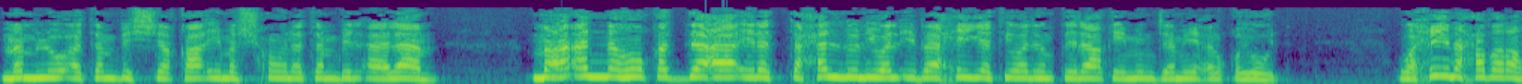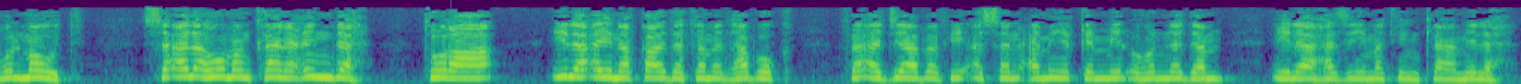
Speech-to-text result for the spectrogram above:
مملوءة بالشقاء مشحونة بالآلام مع أنه قد دعا إلى التحلل والإباحية والانطلاق من جميع القيود. وحين حضره الموت سأله من كان عنده ترى إلى أين قادك مذهبك؟ فأجاب في أسى عميق ملؤه الندم إلى هزيمة كاملة.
